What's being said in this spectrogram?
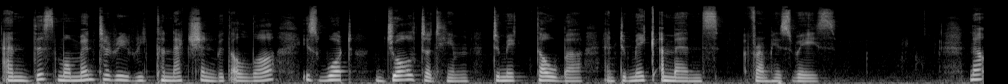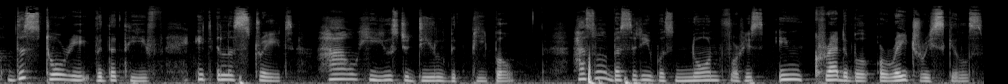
And this momentary reconnection with Allah is what jolted him to make tawbah and to make amends from his ways. Now, this story with the thief, it illustrates how he used to deal with people. Hassan al-Basri was known for his incredible oratory skills,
